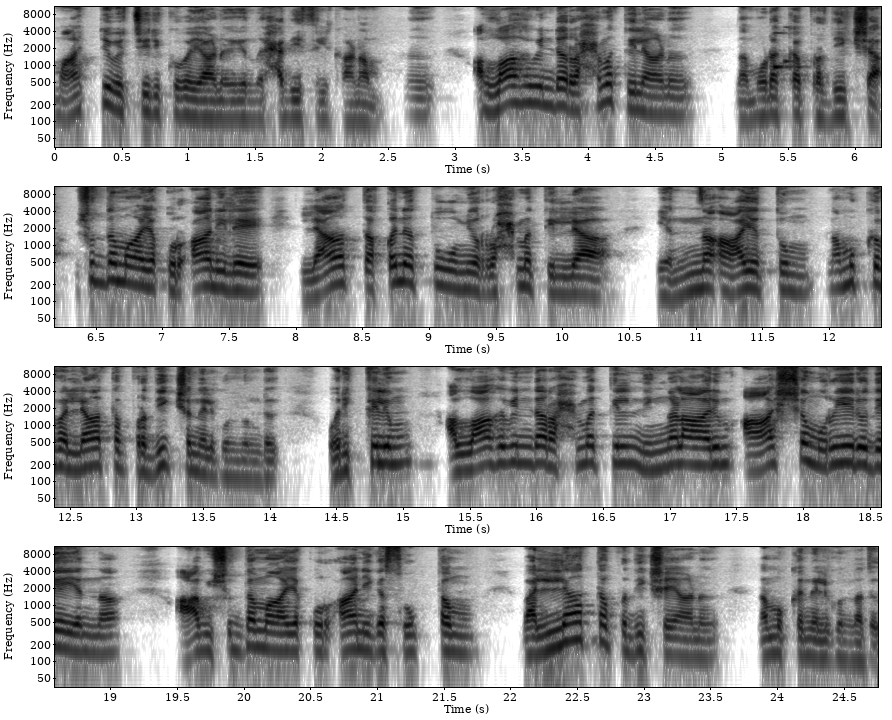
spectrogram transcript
മാറ്റിവെച്ചിരിക്കുകയാണ് എന്ന് ഹദീസിൽ കാണാം. അള്ളാഹുവിന്റെ റഹ്മത്തിലാണ് നമ്മുടെയൊക്കെ പ്രതീക്ഷ. വിശുദ്ധമായ ഖുർആാനിലെ ലാ തക്കനത്തൂമി റഹ്മത്തില്ല എന്ന ആയത്തും നമുക്ക് വല്ലാത്ത പ്രതീക്ഷ നൽകുന്നുണ്ട്. ഒരിക്കലും അള്ളാഹുവിന്റെ റഹ്മത്തിൽ നിങ്ങളാരും ആശ മുറിയരുതേ എന്ന ആ വിശുദ്ധമായ ഖുർആാനിക സൂക്തം വല്ലാത്ത പ്രതീക്ഷയാണ് നമുക്ക് നൽകുന്നത്.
